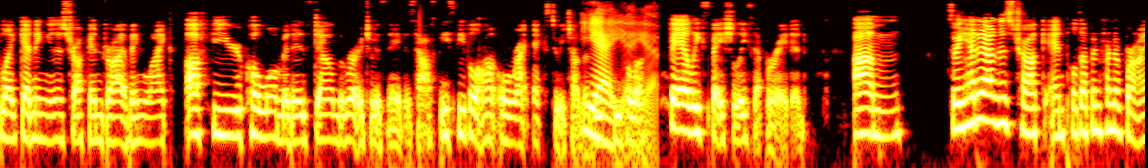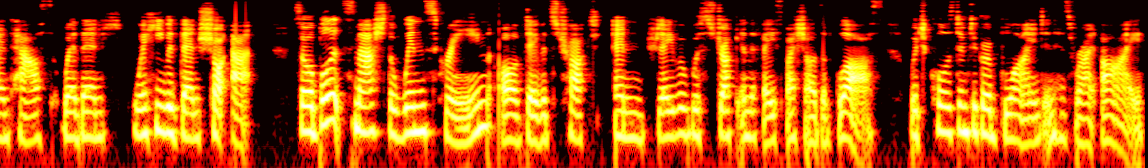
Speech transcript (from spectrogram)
like getting in his truck and driving like a few kilometers down the road to his neighbor's house. These people aren't all right next to each other. Yeah, These people yeah, are yeah. fairly spatially separated. Um, so he headed out in his truck and pulled up in front of Brian's house, where then where he was then shot at. So a bullet smashed the windscreen of David's truck, and David was struck in the face by shards of glass, which caused him to go blind in his right eye.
